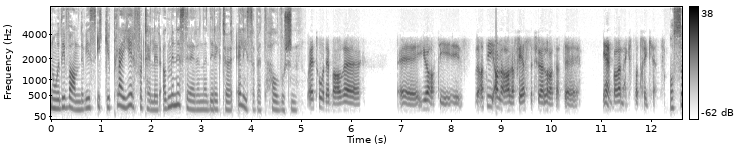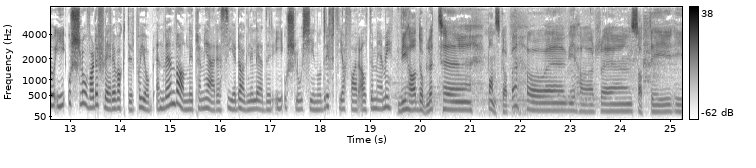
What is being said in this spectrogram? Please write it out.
noe de vanligvis ikke pleier, forteller administrerende direktør Elisabeth Halvorsen. Og jeg tror det bare eh, gjør at de, at de aller, aller fleste føler at dette det er bare en ekstra trygghet. Også i Oslo var det flere vakter på jobb enn ved en vanlig premiere, sier daglig leder i Oslo kinodrift, Jafar Altememi. Vi har doblet eh, mannskapet, og eh, vi har eh, satt i, i,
